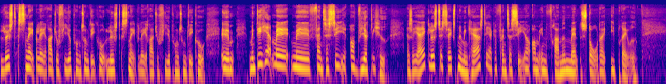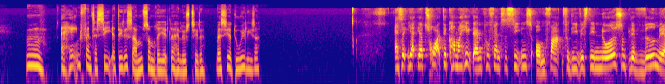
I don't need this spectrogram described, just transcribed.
Lyst radio4.dk. Lyst radio4.dk. Øhm, men det her med, med fantasi og virkelighed. Altså, jeg har ikke lyst til sex med min kæreste. Jeg kan fantasere om en fremmed mand, står der i brevet. Mm, at have en fantasi, er det det samme som reelt at have lyst til det? Hvad siger du, Elisa? Altså, jeg, jeg tror, det kommer helt an på fantasiens omfang, fordi hvis det er noget, som bliver ved med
